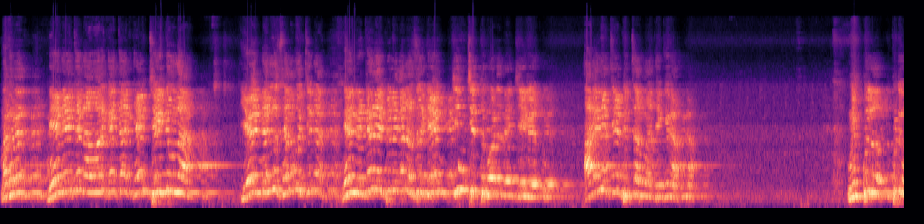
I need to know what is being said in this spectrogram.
మనమే నేనైతే నా వరకైతే దానికి ఏం చేయటంలా ఏ నెలలు సెలవు వచ్చిన నేను రిటర్న్ అయిపోయిన కానీ అసలు ఏం కించిత్ కూడా నేను చేయలేదు. ఆయనే చేపించాను నా దగ్గర. నిప్పులు ఇప్పుడు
